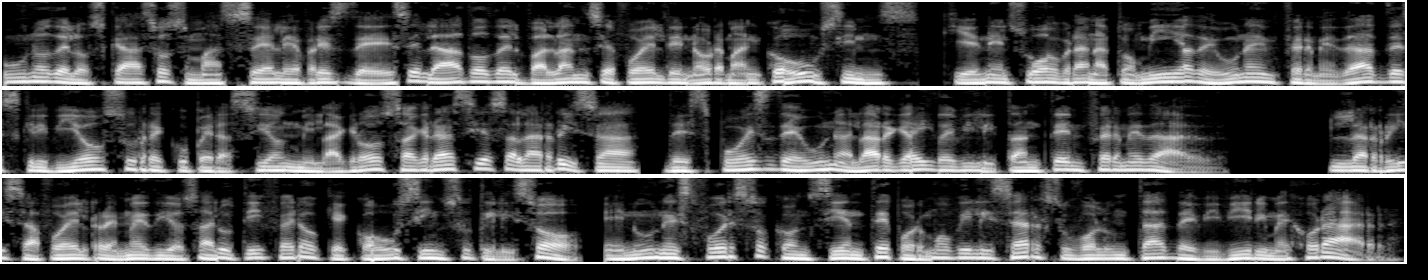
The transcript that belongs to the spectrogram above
Uno de los casos más célebres de ese lado del balance fue el de Norman Cousins, quien en su obra Anatomía de una enfermedad describió su recuperación milagrosa gracias a la risa, después de una larga y debilitante enfermedad. La risa fue el remedio salutífero que Cousins utilizó, en un esfuerzo consciente por movilizar su voluntad de vivir y mejorar.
